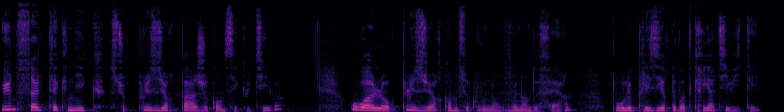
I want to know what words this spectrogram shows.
une seule technique sur plusieurs pages consécutives ou alors plusieurs, comme ce que nous venons de faire, pour le plaisir de votre créativité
